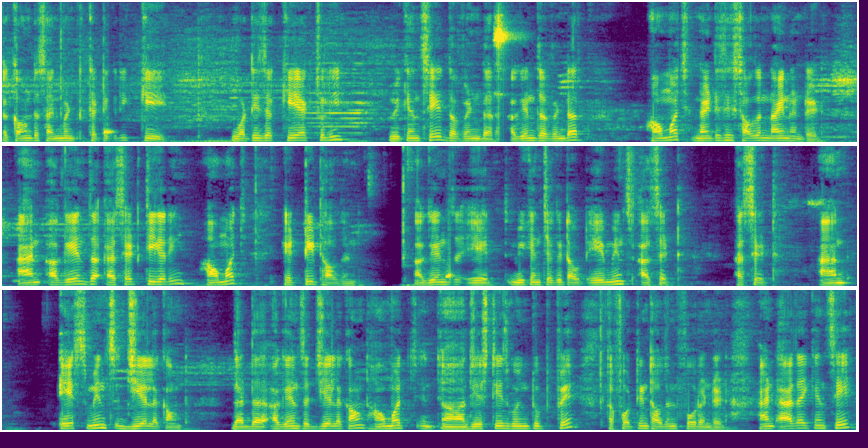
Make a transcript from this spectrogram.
account assignment category k. What is a k actually? We can say the vendor. Against the vendor how much? 96900 and against the asset clearing how much? 80000 against the 8 we can check it out. A means asset asset. And s means gl account that the against the GL account how much uh, GST is going to pay? The 14,400 and as I can say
